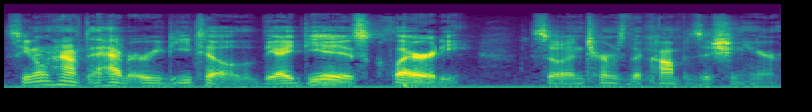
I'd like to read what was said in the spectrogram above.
So you don't have to have every detail. The idea is clarity. So in terms of the composition here.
